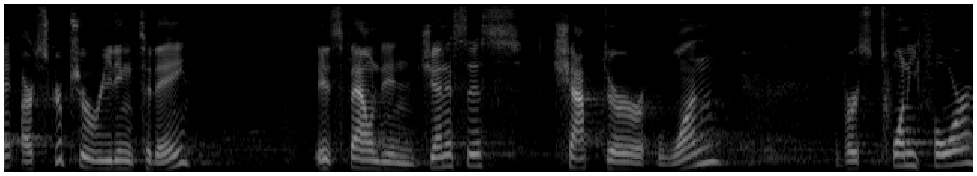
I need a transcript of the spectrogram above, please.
right, our scripture reading today is found in Genesis chapter 1, verse 24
